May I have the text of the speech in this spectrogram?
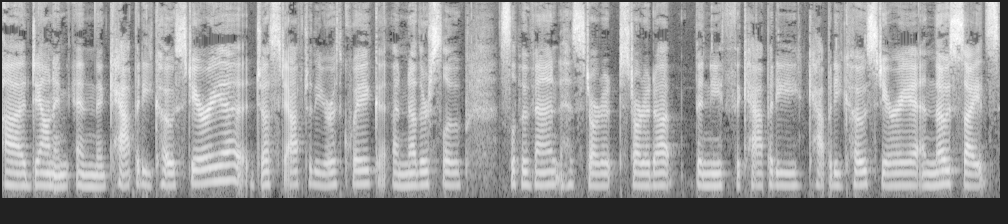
uh, down in, in, the Kapiti Coast area just after the earthquake. Another slow slip event has started started up beneath the Kapiti Kapiti Coast area, and those sites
